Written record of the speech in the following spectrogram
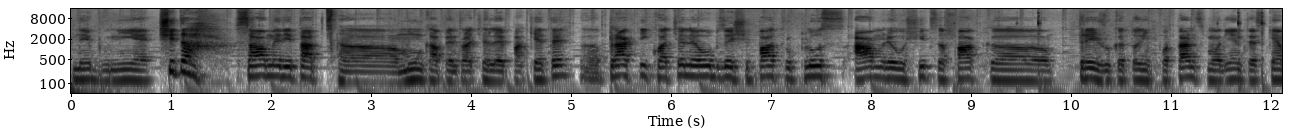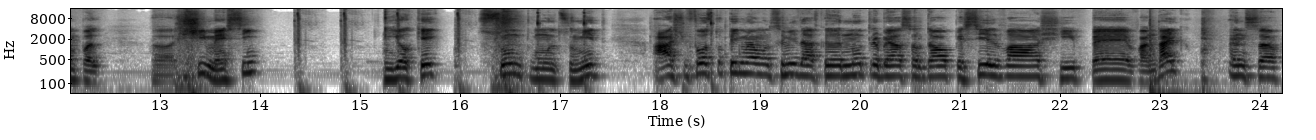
nebunie și da, s-a meritat uh, munca pentru acele pachete. Uh, practic cu acele 84 plus am reușit să fac uh, trei jucători importanți, Morientes, Campbell uh, și Messi. E ok, sunt mulțumit. Aș fi fost un pic mai mulțumit dacă nu trebuia să-l dau pe Silva și pe Van Dijk, însă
